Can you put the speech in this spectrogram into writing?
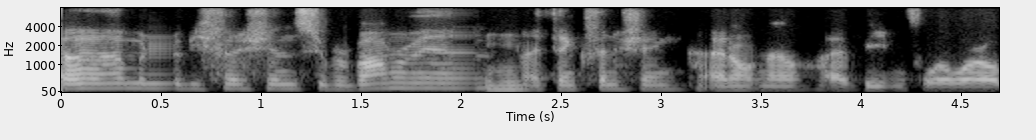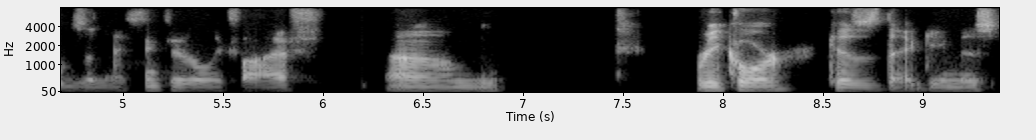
Uh, I'm going to be finishing Super Bomberman. Mhm. I think finishing. I don't know. I've beaten four worlds, and I think there's only five. Um, Recore, because that game is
